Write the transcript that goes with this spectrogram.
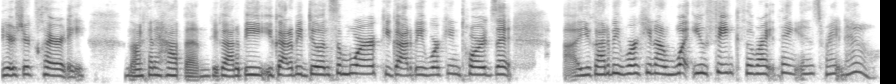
Here's your clarity." Not going to happen. You got to be you got to be doing some work. You got to be working towards it uh, you got to be working on what you think the right thing is right now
